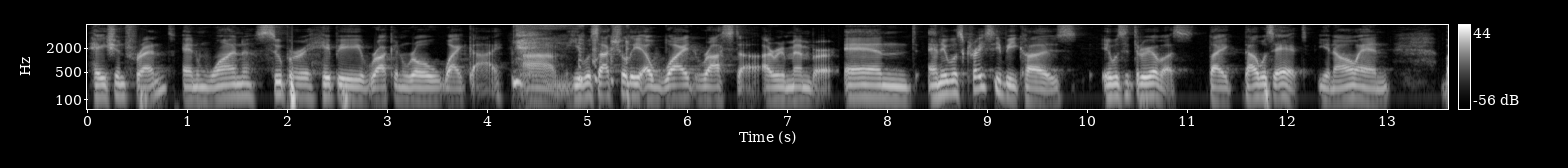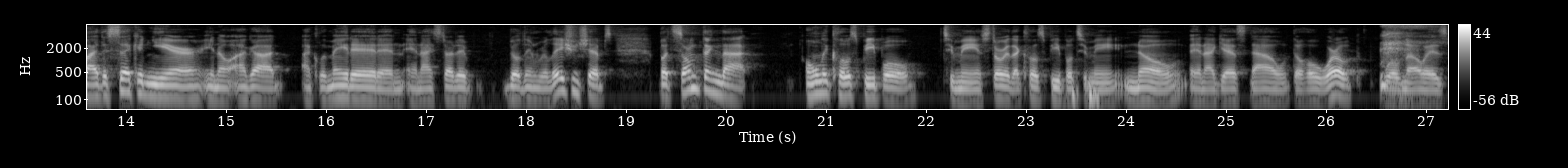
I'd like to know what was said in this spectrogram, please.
Haitian friend and one super hippie rock and roll white guy. Um, he was actually a white Rasta, I remember. And and it was crazy because it was the three of us. Like that was it, you know, and by the second year, you know, I got acclimated and and I started building relationships. But something that only close people to me, a story that close people to me know, and I guess now the whole world will know is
